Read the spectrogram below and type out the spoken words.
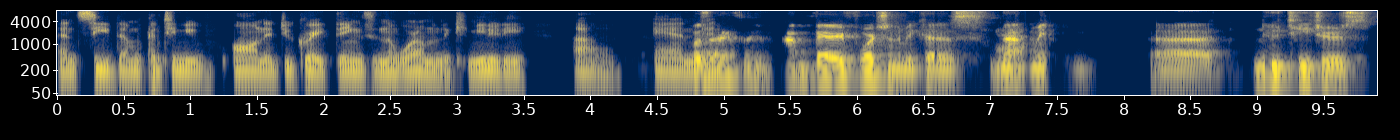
and see them continue on and do great things in the world and the community. Uh, and, was actually I'm very fortunate because yeah. not many uh, new teachers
